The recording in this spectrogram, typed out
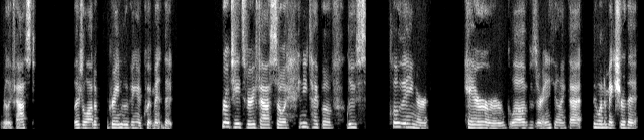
really fast. There's a lot of grain moving equipment that rotates very fast. So any type of loose clothing or hair or gloves or anything like that, we want to make sure that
